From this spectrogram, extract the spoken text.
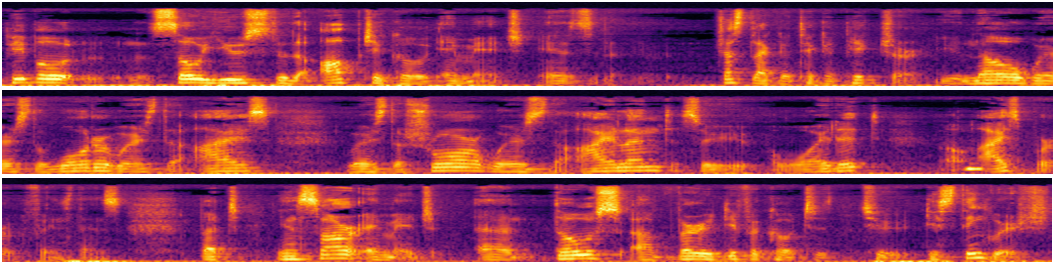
People so used to the optical image. It's just like a take a picture. You know where's the water, where's the ice, where's the shore, where's the island, so you avoid it. Uh, mm-hmm. Iceberg, for instance. But in SAR image, uh, those are very difficult to, to distinguish.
